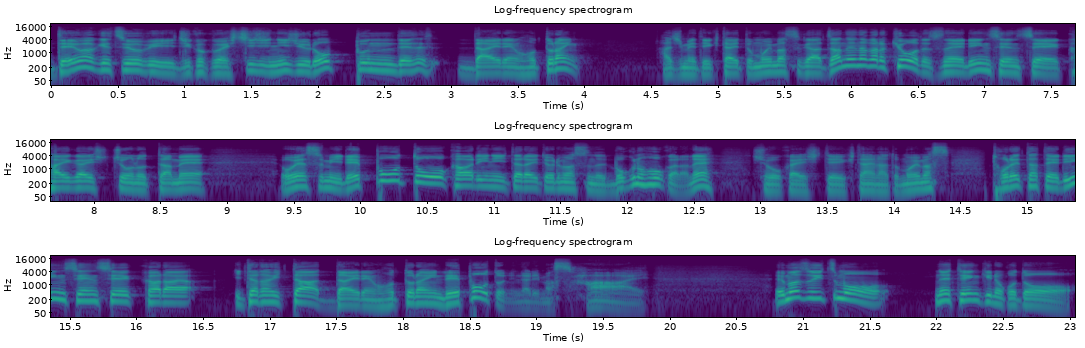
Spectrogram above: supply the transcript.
では月曜日時刻は7時26分で大連ホットライン。始めていきたいと思いますが残念ながら今日はですね林先生海外出張のためお休みレポートを代わりにいただいておりますので僕の方からね紹介していきたいなと思います。取れたて林先生からいただいた大連ホットラインレポートになります。はい。えまずいつもね天気のことを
